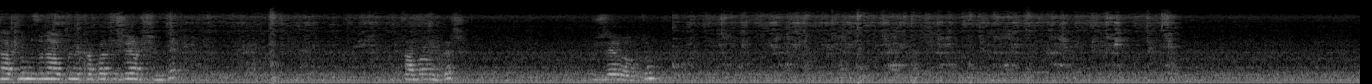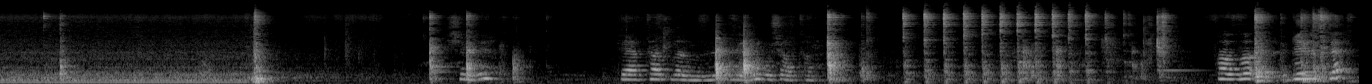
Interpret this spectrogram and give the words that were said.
tatlımızın altını kapatacağım şimdi. Tamamdır. Güzel oldu. Şimdi Diğer tatlılarımızın üzerine boşaltalım. Fazla gelirse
